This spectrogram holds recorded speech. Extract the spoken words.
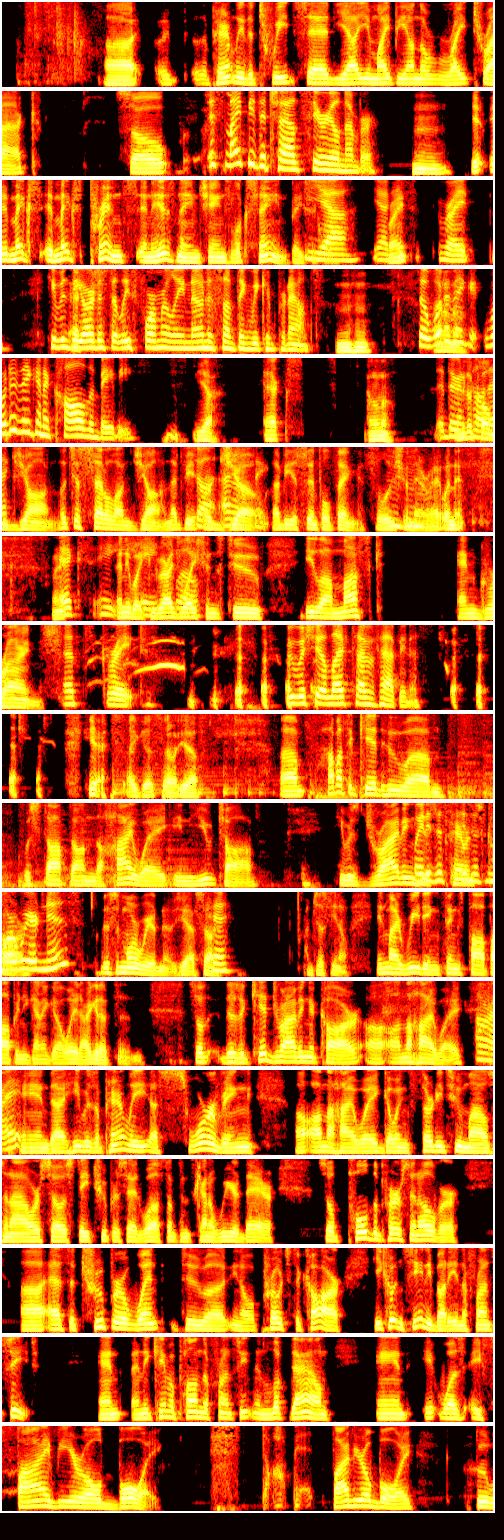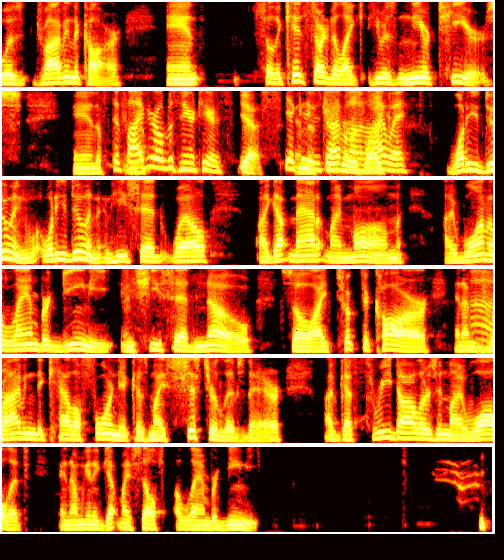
Uh, apparently, the tweet said, "Yeah, you might be on the right track." So This might be the child's serial number. hmm, it, it makes it makes Prince and his name change look sane, basically. Yeah, yeah, Right? right. He was the X. artist, at least formerly known as something we can pronounce. hmm So what are don't they? What are they going to call the baby? Yeah, X. I don't know. They're going to call call him. John. Let's just settle on John. That'd be John, or Joe. That'd be a simple thing, a solution Mhm. there, right? Wouldn't it? Right? X Anyway, congratulations to Elon Musk and Grimes. That's great. We wish you a lifetime of happiness. yes, I guess so. Yeah. Um, how about the kid who um, was stopped on the highway in Utah? He was driving. Wait, is this is this more weird news? This is more weird news. Yeah, sorry. Okay. I'm just, you know, in my reading, things pop up and you kind of go, wait, I got to. So there's a kid driving a car uh, on the highway. All right. And uh, he was apparently uh, swerving uh, on the highway going 32 miles an hour. So a state trooper said, well, something's kind of weird there. So pulled the person over. Uh, as the trooper went to, uh, you know, approach the car, he couldn't see anybody in the front seat. And, and he came upon the front seat and looked down and it was a five year old boy Stop it. Five year old boy who was driving the car. And so the kid started to like, he was near tears. And the, The five year old was near tears. yes. Yeah, because he was driving on the highway. What are you doing? What, what are you doing? And he said, Well, I got mad at my mom. I want a Lamborghini. And she said no. So I took the car and I'm Oh. driving to California because my sister lives there. I've got $3 in my wallet and I'm going to get myself a Lamborghini.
